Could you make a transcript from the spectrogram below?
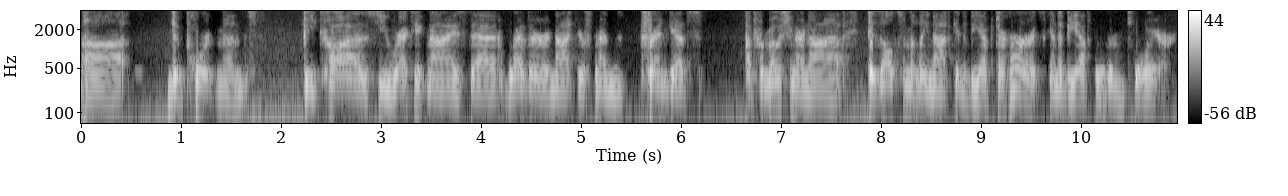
uh, deportment because you recognize that whether or not your friend friend gets a promotion or not is ultimately not going to be up to her it's going to be up to her employer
